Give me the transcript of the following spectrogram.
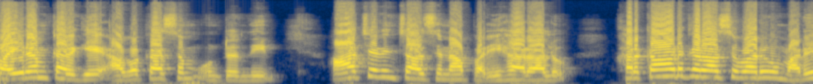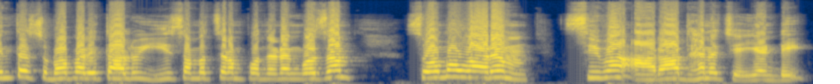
వైరం కలిగే అవకాశం ఉంటుంది. ఆచరించాల్సిన పరిహారాలు కర్కాటక రాశి వారు మరింత శుభ ఫలితాలు ఈ సంవత్సరం పొందడం కోసం సోమవారం శివ ఆరాధన చేయండి.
